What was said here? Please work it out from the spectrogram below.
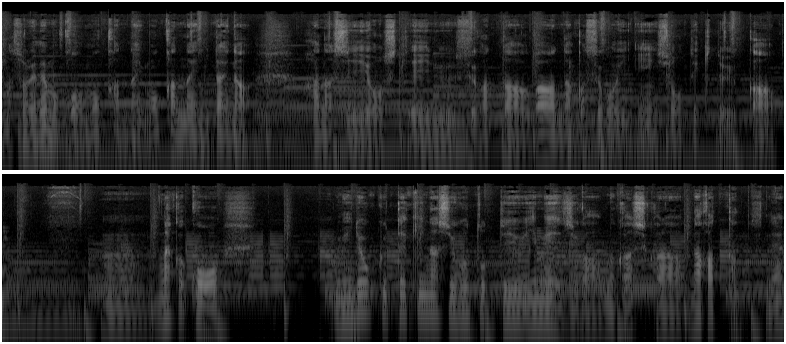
まあ、それでもこう儲かんない儲かんないみたいな話をしている姿がなんかすごい印象的というか、うん、なんかこう魅力的な仕事っていうイメージが昔からなかったんですね。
